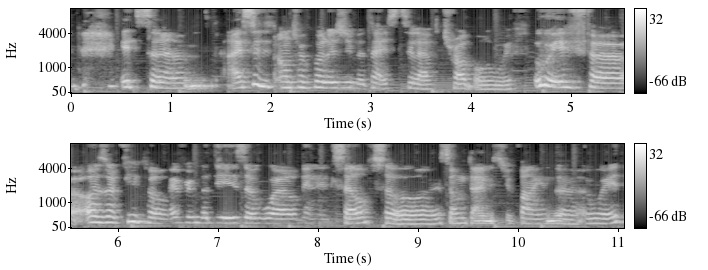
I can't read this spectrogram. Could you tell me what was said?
it's um, I studied anthropology, but I still have trouble with with uh, other people. Everybody is a world in itself, so sometimes you find a, a way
